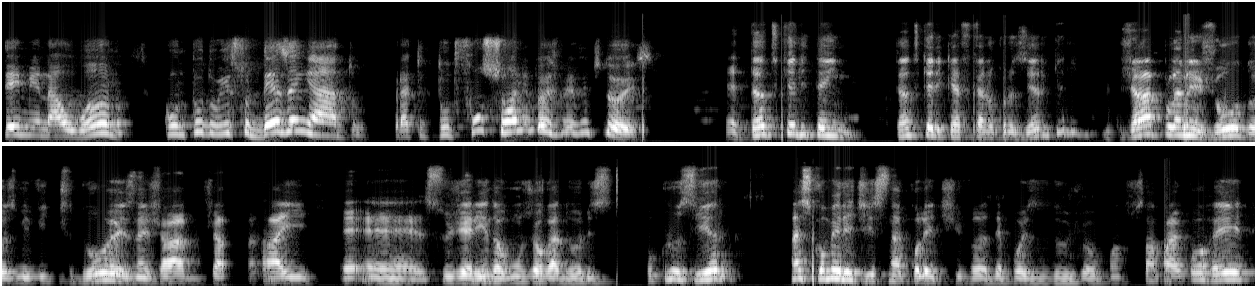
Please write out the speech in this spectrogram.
terminar o ano com tudo isso desenhado, para que tudo funcione em 2022. É tanto que ele tem, tanto que ele quer ficar no Cruzeiro, que ele já planejou 2022, né? Já está aí é, é, sugerindo alguns jogadores o Cruzeiro, mas como ele disse na coletiva depois do jogo contra o Sampaio Correia,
